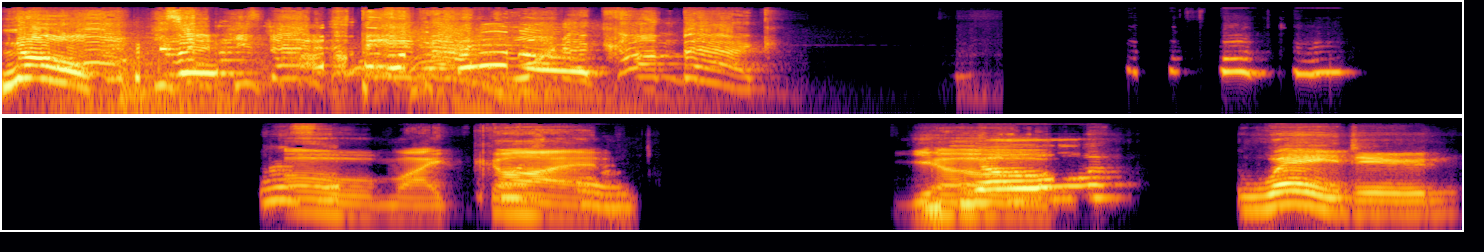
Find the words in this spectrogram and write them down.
No! he's dead, he's dead! Bbatts, what a comeback! Oh my god. Yo. No way, dude.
